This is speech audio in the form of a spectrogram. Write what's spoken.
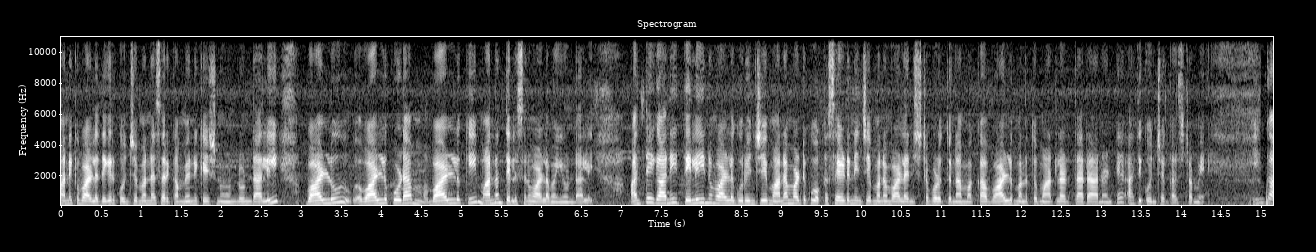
మనకి వాళ్ళ దగ్గర కొంచెమన్నా సరే కమ్యూనికేషన్ ఉండి ఉండాలి వాళ్ళు వాళ్ళు కూడా వాళ్ళకి మనం తెలిసిన వాళ్ళమై ఉండాలి. అంతేగాని తెలియని వాళ్ళ గురించి మన మటుకు ఒక సైడ్ నుంచే మనం వాళ్ళని ఇష్టపడుతున్నాం అక్క వాళ్ళు మనతో మాట్లాడతారా అని అంటే అది కొంచెం కష్టమే. ఇంకా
